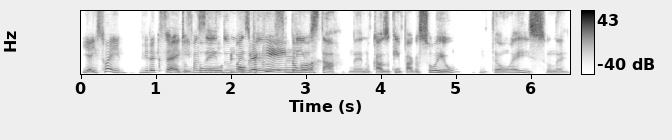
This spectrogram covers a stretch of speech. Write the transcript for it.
E é isso aí, vida que segue. Eu não tô fazendo, Pub, mas meu aqui, sobrinho vou... está, né? No caso, quem paga sou eu, então é isso, né?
